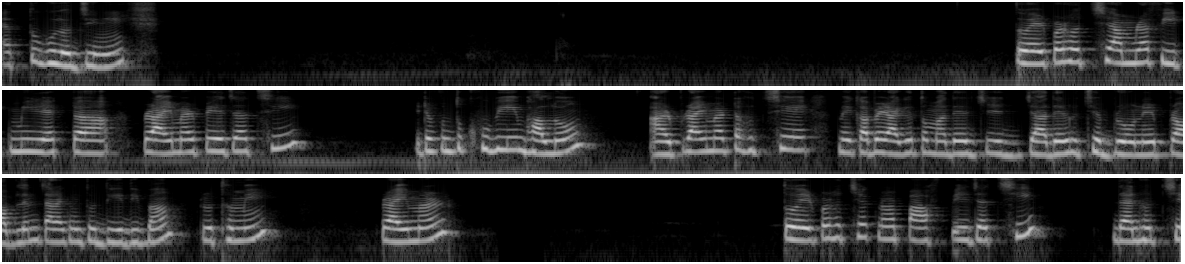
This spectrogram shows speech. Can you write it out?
এতগুলো জিনিস। তো এরপর হচ্ছে আমরা ফিটমির একটা প্রাইমার পেয়ে যাচ্ছি। এটা কিন্তু খুবই ভালো। আর প্রাইমারটা হচ্ছে মেকআপের আগে তোমাদের যে, যাদের হচ্ছে ব্রোনের প্রবলেম তারা কিন্তু দিয়ে দিবা প্রথমেই প্রাইমার তো এরপর হচ্ছে আপনার পাফ পেয়ে যাচ্ছি। দেন হচ্ছে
